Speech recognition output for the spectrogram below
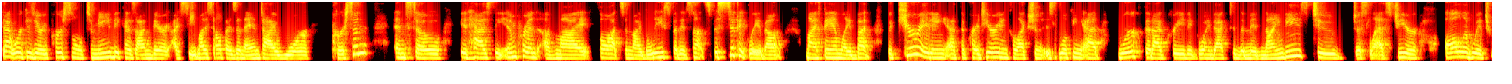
that work is very personal to me because I'm very, I see myself as an anti war person. And so it has the imprint of my thoughts and my beliefs, but it's not specifically about my family. But the curating at the Criterion Collection is looking at work that I've created going back to the mid 90s to just last year, all of which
